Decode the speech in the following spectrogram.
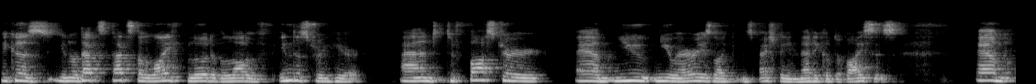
because you know that's that's the lifeblood of a lot of industry here, and to foster um, new new areas like especially in medical devices. Um,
